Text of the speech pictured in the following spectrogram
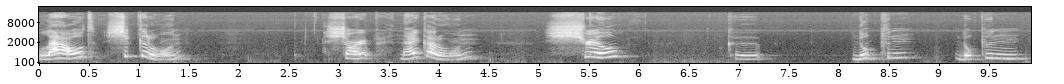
loud 시끄러운, sharp 날카로운, shrill 그 높은 높은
